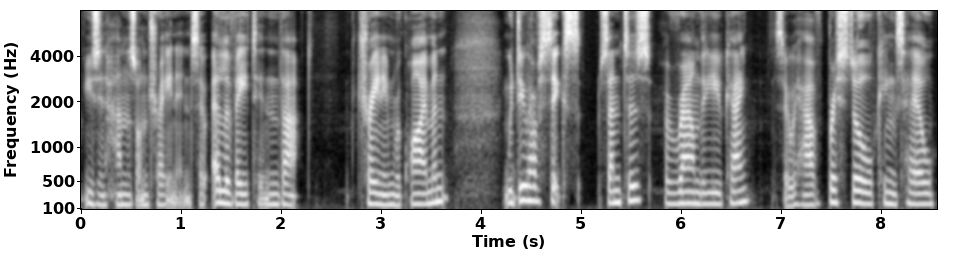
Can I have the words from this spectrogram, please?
using hands on training. So elevating that training requirement. We do have six centres around the UK. So we have Bristol, Kings Hill,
